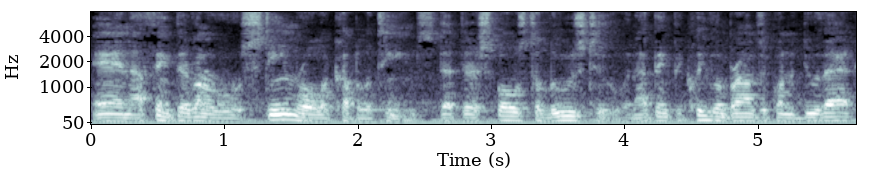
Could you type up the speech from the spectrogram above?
And I think they're going to steamroll a couple of teams that they're supposed to lose to. And I think the Cleveland Browns are going to do that.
